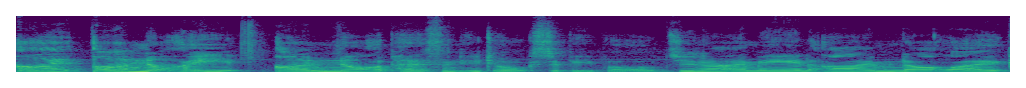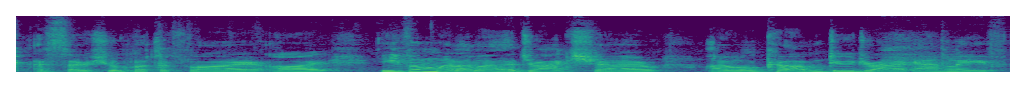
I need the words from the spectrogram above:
I I'm not a I'm not a person who talks to people. Do you know what I mean? I'm not like a social butterfly. I even when I'm at a drag show, I will come, do drag, and leave.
